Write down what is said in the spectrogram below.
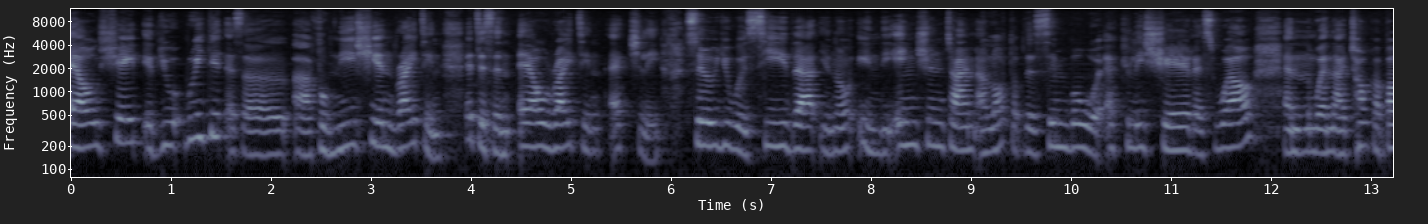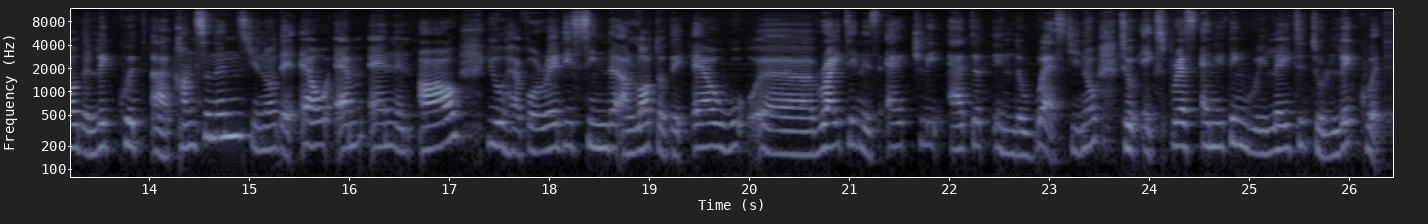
L shape, if you read it as a, a Phoenician writing, it is an L writing actually. So you will see that, you know, in the ancient time, a lot of the symbol were actually shared as well. And when I talk about the liquid uh, consonants, you know, the L, M, N, and R, you have already seen that a lot of the L uh, writing is actually added in the West, you know, to express anything related to liquid.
